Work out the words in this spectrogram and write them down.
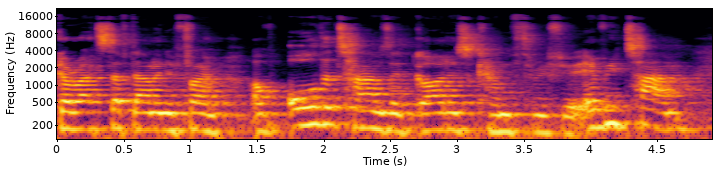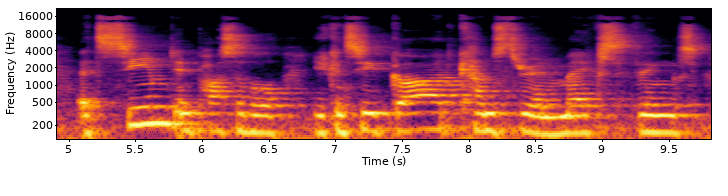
go write stuff down on your phone of all the times that God has come through for you. Every time it seemed impossible, you can see God comes through and makes things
